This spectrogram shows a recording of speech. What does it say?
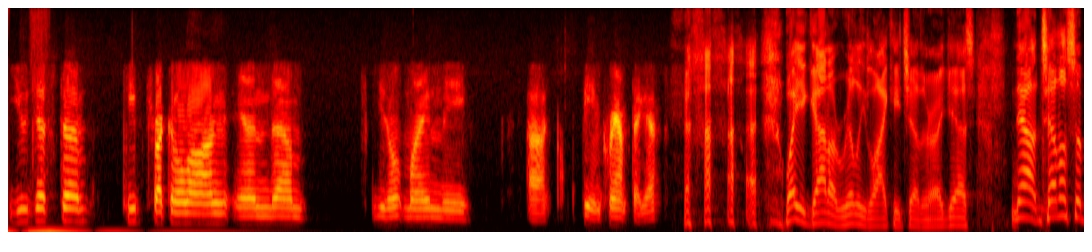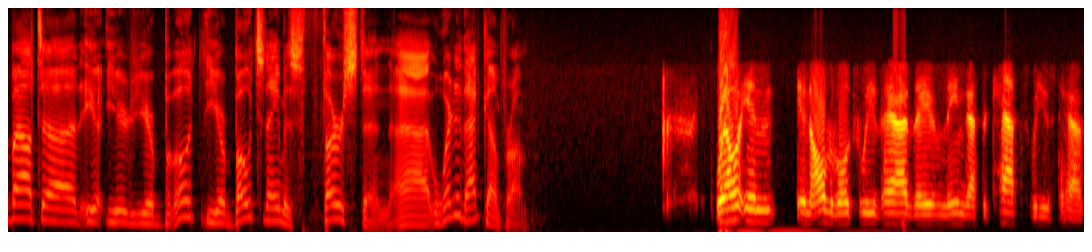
You just um, keep trucking along and um, you don't mind the uh, being cramped, I guess. well, you got to really like each other, I guess. Now, tell us about uh, your, your, your boat. Your boat's name is Thurston. Uh, where did that come from? Well, in in all the boats we've had, they've named after cats we used to have.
